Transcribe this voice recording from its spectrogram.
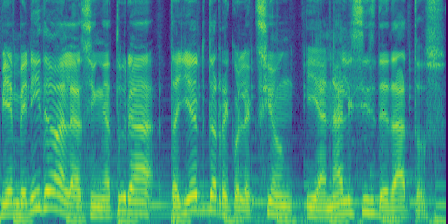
Bienvenido a la asignatura Taller de Recolección y Análisis de Datos.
